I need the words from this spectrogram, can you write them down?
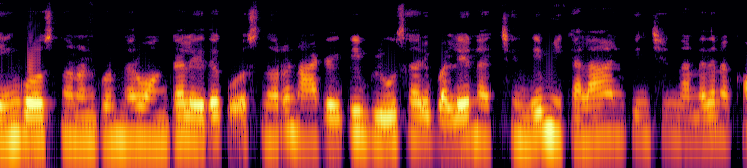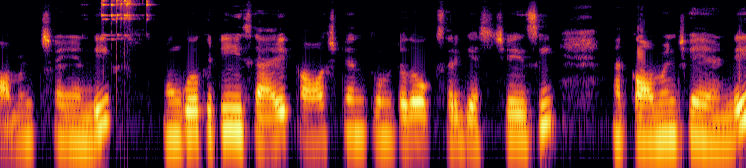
ఏం కోస్తున్నాను అనుకుంటున్నారు? వంకాయలు అయితే కోస్తున్నారు. నాకైతే ఈ బ్లూ సారీ భలే నచ్చింది. మీకు ఎలా అనిపించింది అన్నది నాకు కామెంట్ చేయండి. ఇంకొకటి ఈ శారీ కాస్ట్ ఎంత ఉంటుందో ఒకసారి గెస్ట్ చేసి నాకు కామెంట్ చేయండి.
